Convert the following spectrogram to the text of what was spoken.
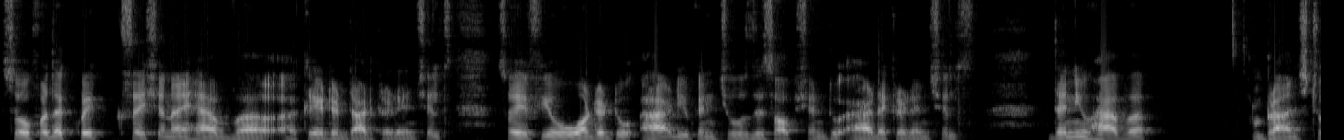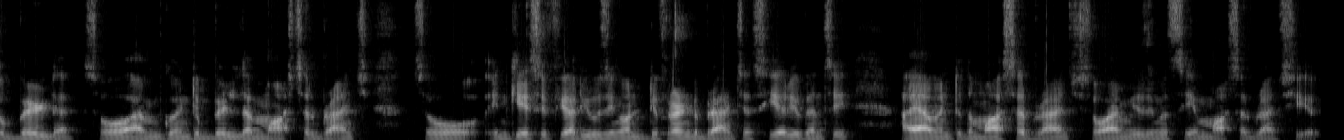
So for the quick session i have uh, uh, created that credentials. So if you wanted to add you can choose this option to add a credentials. Then you have a branch to build. So i'm going to build the master branch. So in case if you are using on different branches here you can see i am into the master branch. So i'm using the same master branch here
